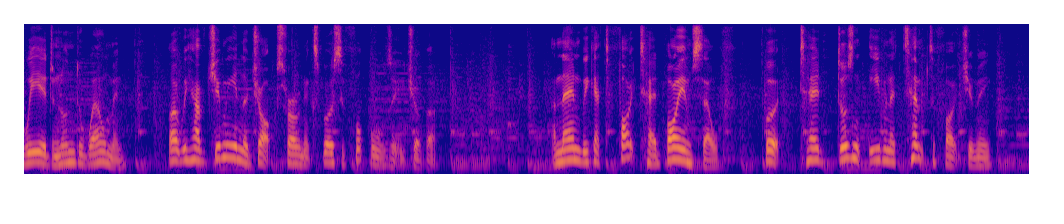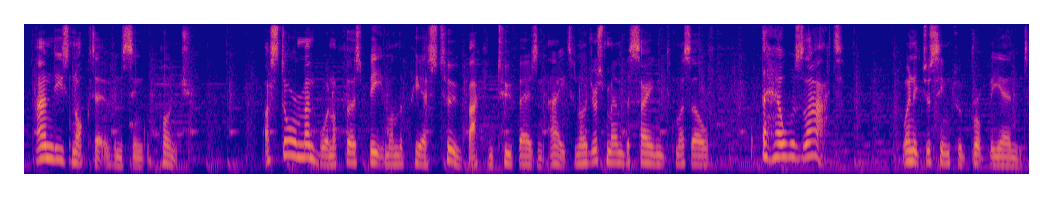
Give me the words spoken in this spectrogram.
weird and underwhelming. Like we have Jimmy and the jocks throwing explosive footballs at each other. And then we get to fight Ted by himself, but Ted doesn't even attempt to fight Jimmy, and he's knocked out within a single punch. I still remember when I first beat him on the PS2 back in 2008, and I just remember saying to myself, what the hell was that? When it just seemed to abruptly end.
